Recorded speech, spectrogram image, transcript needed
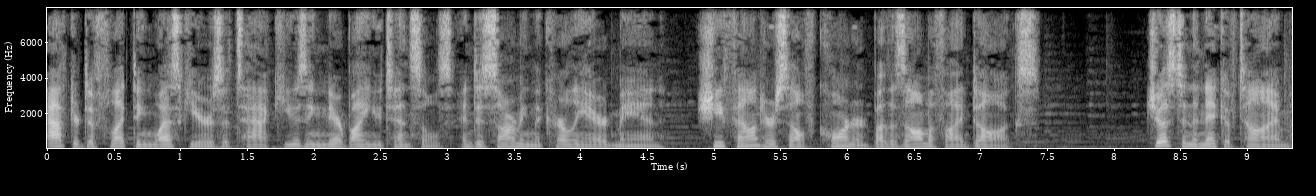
After deflecting Wesker's attack using nearby utensils and disarming the curly-haired man, she found herself cornered by the zombified dogs. Just in the nick of time,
